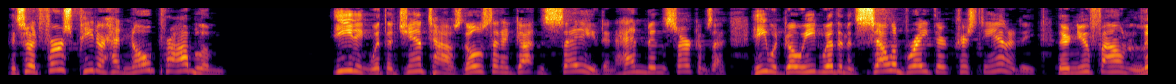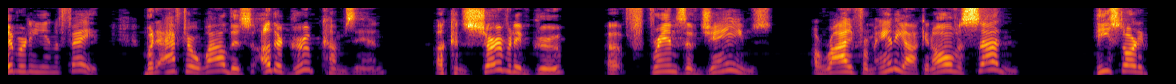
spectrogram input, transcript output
And so at first, Peter had no problem eating with the Gentiles, those that had gotten saved and hadn't been circumcised. He would go eat with them and celebrate their Christianity, their newfound liberty in the faith. But after a while, this other group comes in, a conservative group, uh, friends of James arrived from Antioch, and all of a sudden, he started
